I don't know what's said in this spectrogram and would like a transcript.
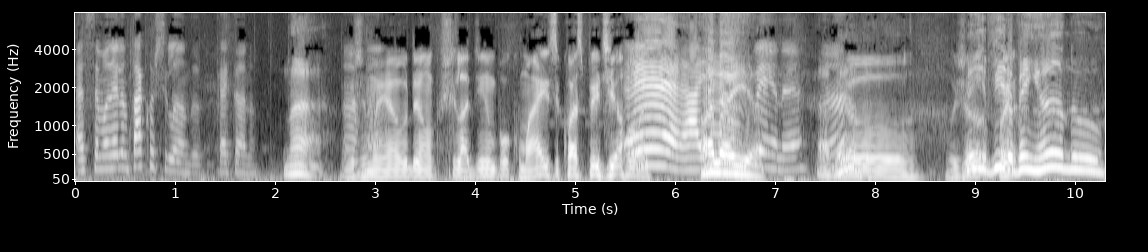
Essa semana ele não tá cochilando, Caetano. Não. Hoje de manhã eu dei uma cochiladinha um pouco mais e quase perdi a hora. É, aí Olha aí, bem, né? Tá? Eu, hoje Vem, vira, foi, vem ano,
